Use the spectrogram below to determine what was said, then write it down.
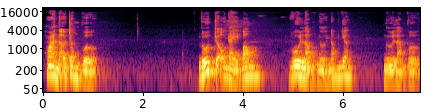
Hoa nở trong vườn. Lúa trổ đầy bông. Vui lòng người nông dân, người làm vườn.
